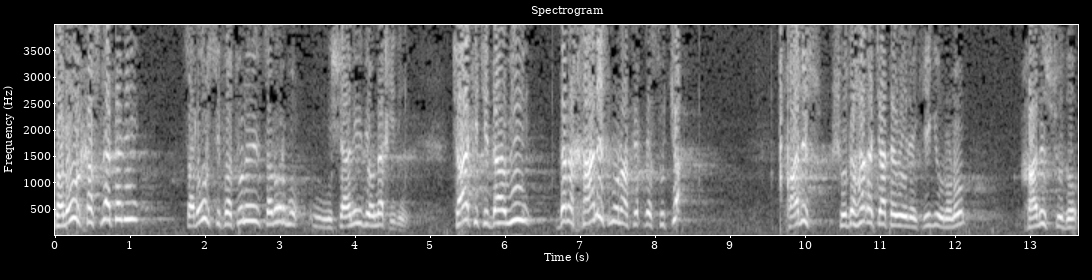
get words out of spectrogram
څلور خصلت دي څلور صفاتونه دي څلور نشاني دي او نخي دي چا کې چې دا وی دغه خالص منافق دی سوچا خالص شوده هغه چاته ویل کیږي ورونو خالص شوده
